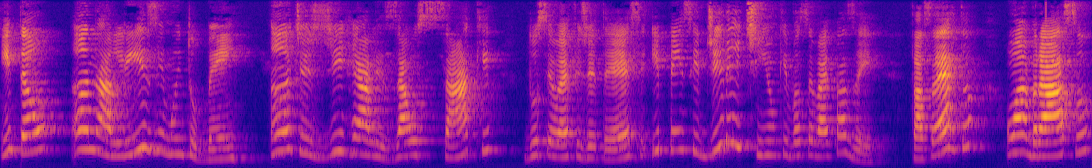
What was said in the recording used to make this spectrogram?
Então, analise muito bem antes de realizar o saque do seu FGTS e pense direitinho o que você vai fazer, tá certo? Um abraço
